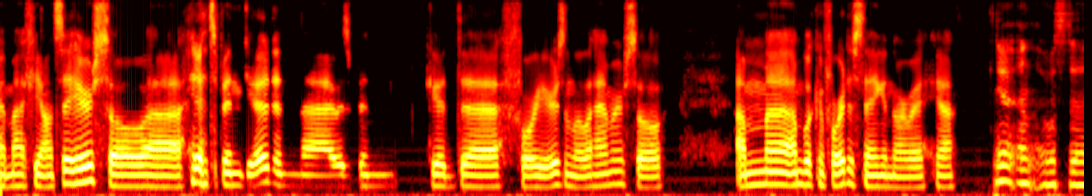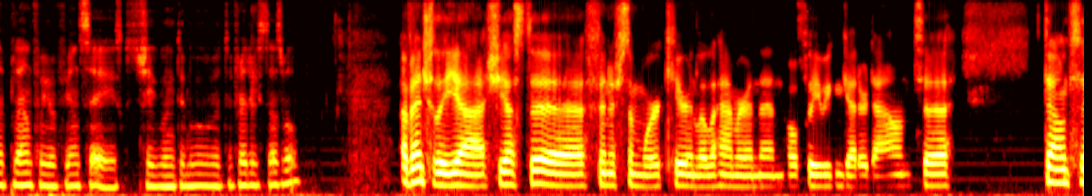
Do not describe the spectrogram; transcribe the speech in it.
met my fiance here, so uh, it's been good, and uh, it's been good uh, four years in Lillehammer. So I'm uh, I'm looking forward to staying in Norway. Yeah. Yeah, and what's the plan for your fiance? Is she going to move to Fredrikstad as well? Eventually, yeah, she has to finish some work here in Lillehammer, and then hopefully we can get her down to down to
